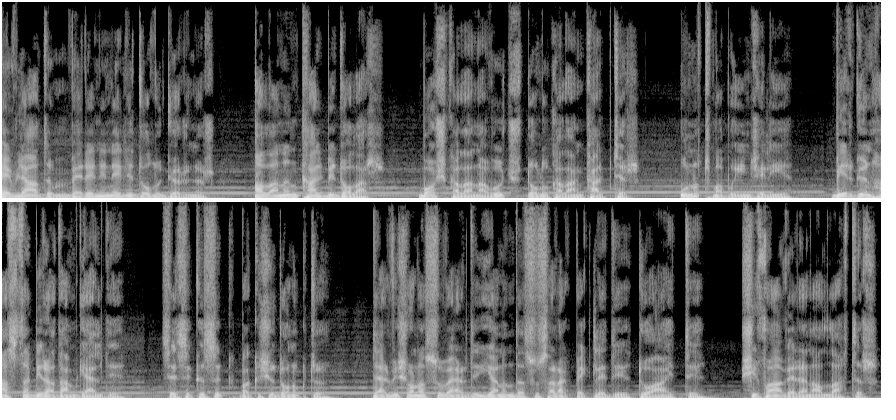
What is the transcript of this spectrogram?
evladım verenin eli dolu görünür. Alanın kalbi dolar. Boş kalan avuç, dolu kalan kalptir. Unutma bu inceliği. Bir gün hasta bir adam geldi. Sesi kısık, bakışı donuktu. Derviş ona su verdi, yanında susarak bekledi, dua etti. Şifa veren Allah'tır.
